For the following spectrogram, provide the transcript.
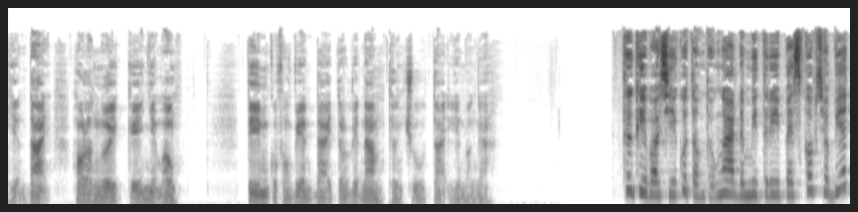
hiện tại hoặc là người kế nhiệm ông. Tin của phóng viên Đài tiếng Việt Nam thường trú tại Liên bang Nga. Thư ký báo chí của Tổng thống Nga Dmitry Peskov cho biết,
